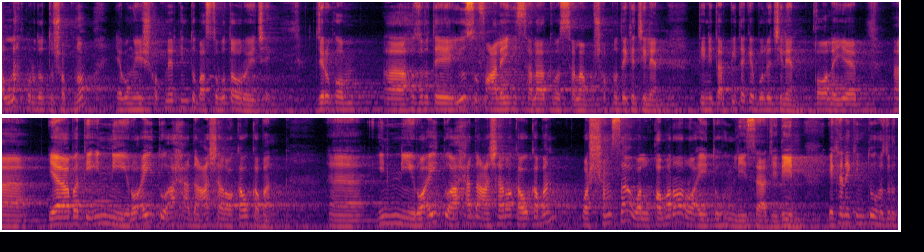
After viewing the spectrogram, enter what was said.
আল্লাহ প্রদত্ত স্বপ্ন এবং এই স্বপ্নের কিন্তু বাস্তবতাও রয়েছে। যেরকম হজরতে ইউসুফ আলহি সালাতাম স্বপ্ন দেখেছিলেন, তিনি তার পিতাকে বলেছিলেন, কল ইয়া ইয়া আবাতি ইন্নি রআইতু আহাদা আশার কাউকাবান ইন্নি রআইতু আহাদা আশার কাউকাবান ওয়াশামসা ওয়াল কমারা রআইতুহুম লি সাজিদিন। এখানে কিন্তু হজরত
